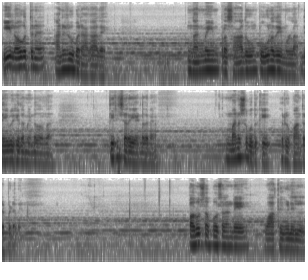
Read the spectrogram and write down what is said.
ഈ ലോകത്തിന് അനുരൂപരാകാതെ നന്മയും പ്രസാദവും പൂർണതയുമുള്ള ദൈവഹിതം എന്നതെന്ന് തിരിച്ചറിയേണ്ടതിന് മനസ്സ് പുതുക്കി രൂപാന്തരപ്പെടുവൻ പൗലൂസ് അപ്പോസലന്റെ വാക്കുകളിൽ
